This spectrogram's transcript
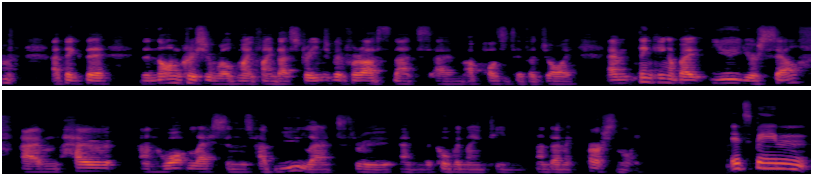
Um, I think the the non-Christian world might find that strange, but for us, that's um, a positive, a joy. Um, thinking about you yourself, um, how and what lessons have you learnt through um, the COVID nineteen pandemic personally? It's been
